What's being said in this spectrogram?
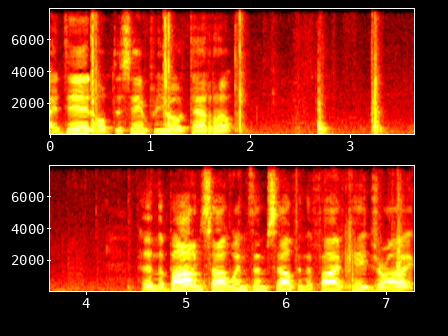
I did. Hope the same for you, Otero. And then the bottom slot wins himself in the 5K drawing.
